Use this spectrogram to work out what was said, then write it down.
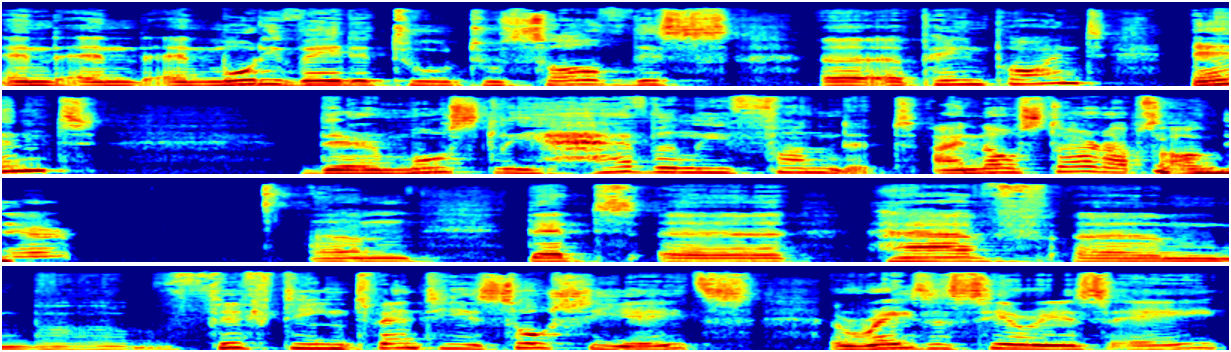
and and and motivated to to solve this uh, pain point and they're mostly heavily funded. I know startups out there um, that uh, have um, 15, 20 associates, raise a Series A,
